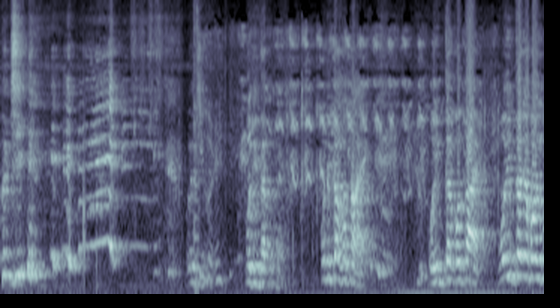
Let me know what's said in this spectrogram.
বলছি কোথায়? কোথায়? বলব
